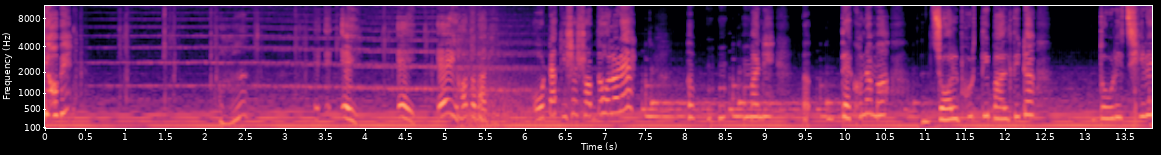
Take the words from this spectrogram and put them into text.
কি হবে? এই এই এই হতভাগী ওটা কিসের শব্দ হলো রে? মানে দেখো না মা জল ভর্তি বালতিটা দড়ি ছিঁড়ে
